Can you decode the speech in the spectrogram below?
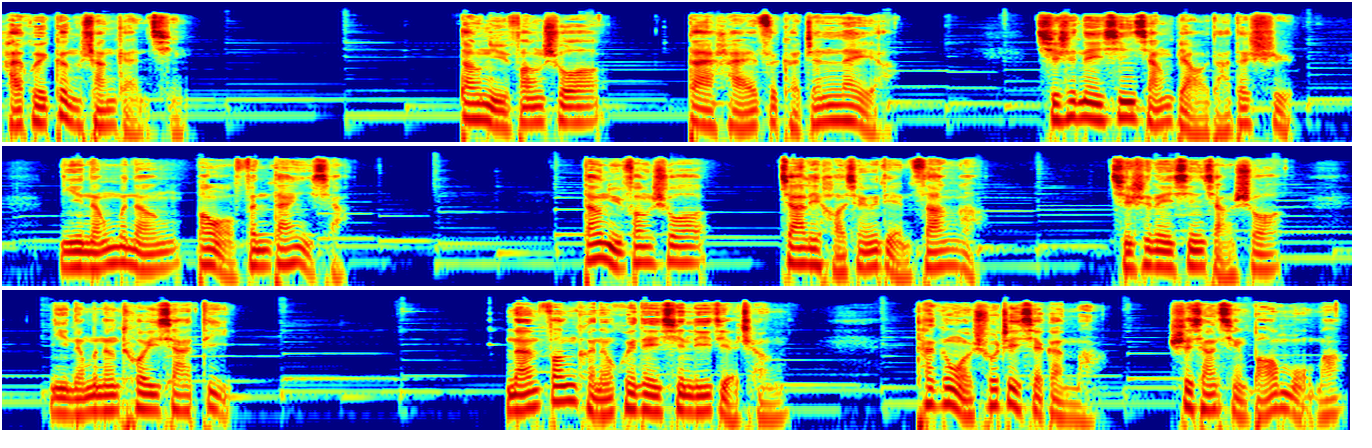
还会更伤感情。当女方说：“带孩子可真累呀。”其实内心想表达的是。你能不能帮我分担一下？当女方说家里好像有点脏啊，其实内心想说，你能不能拖一下地？男方可能会内心理解成，他跟我说这些干嘛？是想请保姆吗？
